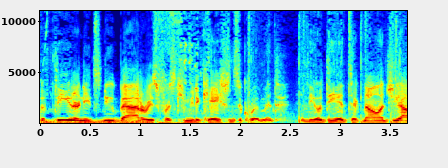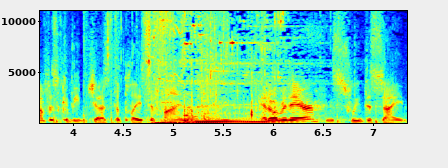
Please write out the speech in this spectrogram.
The theater needs new batteries for its communications equipment, and the Odia Technology Office could be just the place to find them. Head over there and sweep the site.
